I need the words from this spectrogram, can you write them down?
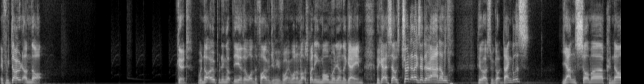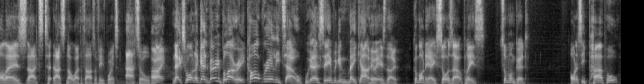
If we don't, I'm not. Good. We're not opening up the other one, the 550 one. I'm not spending more money on the game. We got ourselves Trent Alexander-Arnold. Who else we got? Danglers. Yann Sommer, Canales. That's that's not worth a thousand FIFA points at all. All right, next one. Again, very blurry. Can't really tell. We're going to see if we can make out who it is, though. Come on, EA. Sort us out, please. Someone good. I want to see purple.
